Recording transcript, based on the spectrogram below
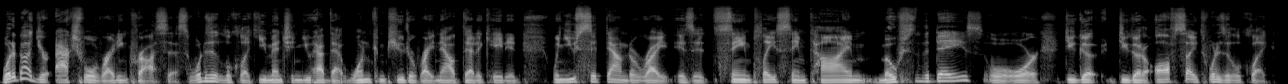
What about your actual writing process? What does it look like? You mentioned you have that one computer right now dedicated. When you sit down to write, is it same place, same time most of the days, or, or do you go do you go to offsites? What does it look like?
